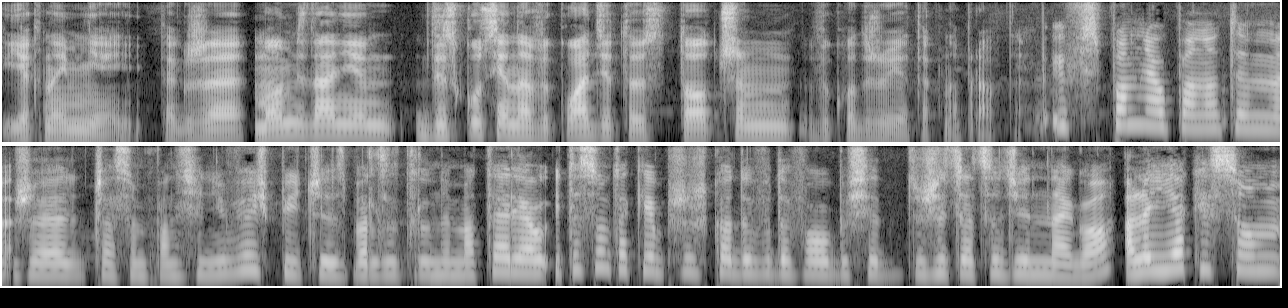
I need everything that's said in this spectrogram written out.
jak najmniej. Także moim zdaniem dyskusja na wykładzie to jest to, czym wykład żyje tak naprawdę. I wspomniał pan o tym, że czasem pan się nie wyśpi, czy jest bardzo trudny materiał i to są takie przeszkody, wydawałoby się, życia codziennego, ale jakie są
